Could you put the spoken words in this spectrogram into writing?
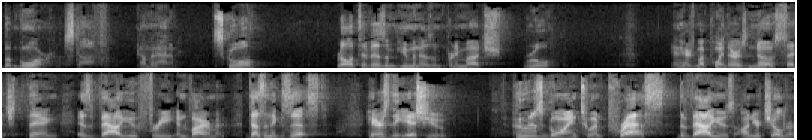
But more stuff coming at them. School, relativism, humanism pretty much rule. And here's my point there is no such thing as value free environment. Doesn't exist. Here's the issue Who's going to impress the values on your children?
